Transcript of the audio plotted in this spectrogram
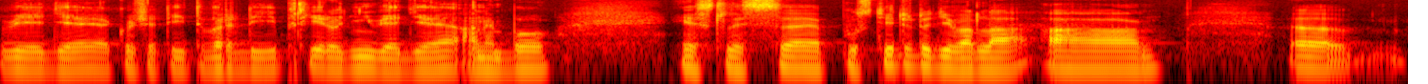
vědě, jakože té tvrdý přírodní vědě, anebo jestli se pustit do divadla a eh,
